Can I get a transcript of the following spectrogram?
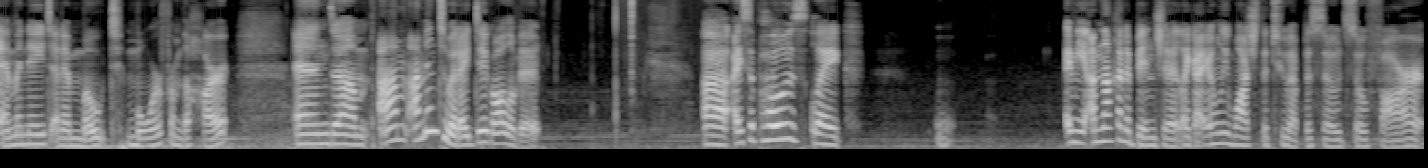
emanate and emote more from the heart. And um, I'm I'm into it. I dig all of it. Uh, I suppose like I mean, I'm not gonna binge it. Like, I only watched the two episodes so far,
